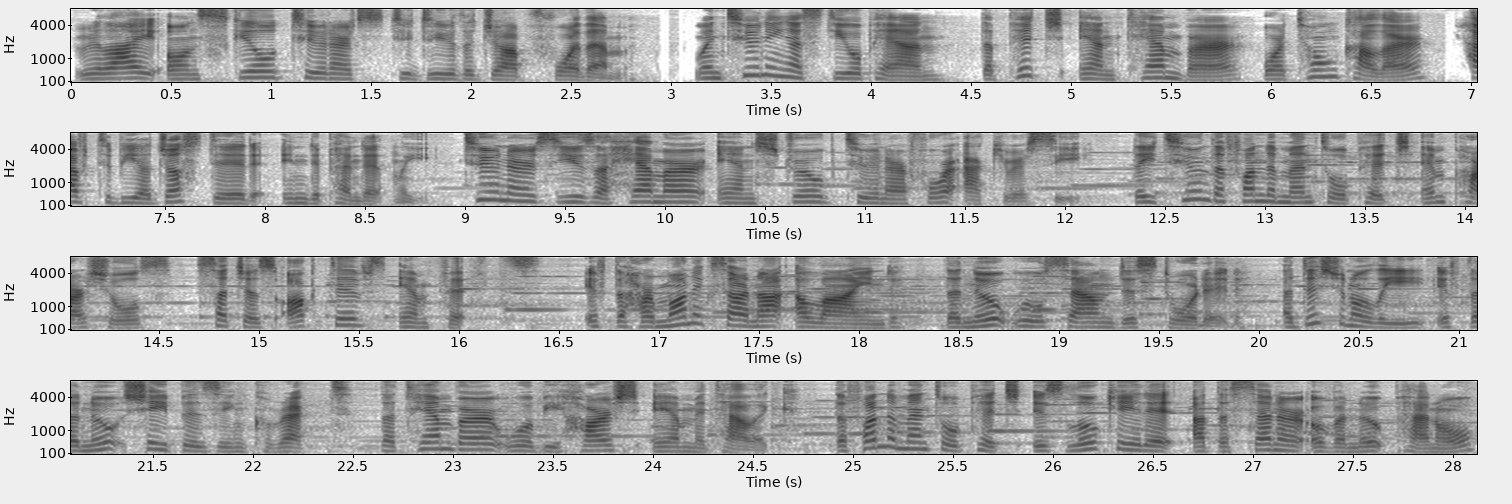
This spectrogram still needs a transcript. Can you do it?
rely on skilled tuners to do the job for them. When tuning a steel pan, the pitch and timbre or tone color have to be adjusted independently. Tuners use a hammer and strobe tuner for accuracy. They tune the fundamental pitch and partials, such as octaves and fifths. If the harmonics are not aligned, the note will sound distorted. Additionally, if the note shape is incorrect, the timbre will be harsh and metallic. The fundamental pitch is located at the center of a note panel,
